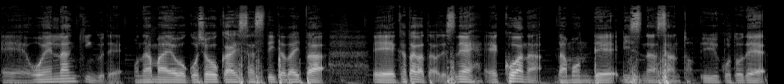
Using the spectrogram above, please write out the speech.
え応援ランキングでお名前をご紹介させていただいたえ方々はですね、えコアなダモンデリスナーさんということで、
